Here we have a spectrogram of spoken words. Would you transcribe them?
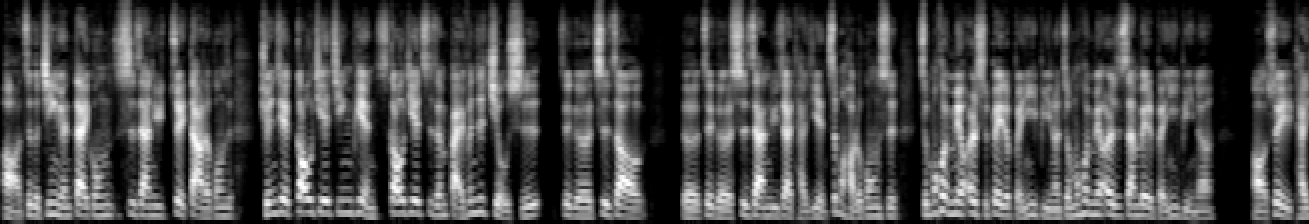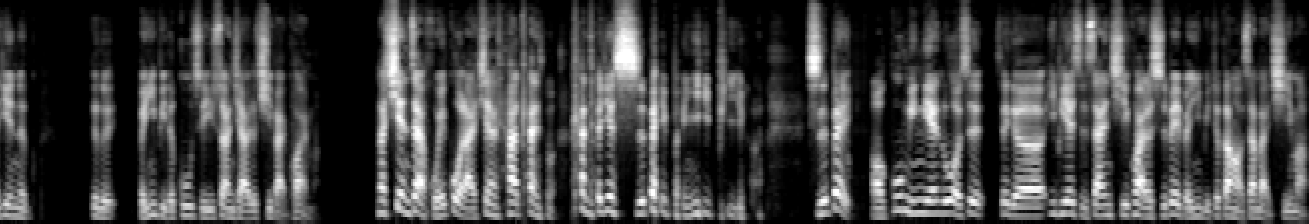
啊，这个晶圆代工市占率最大的公司，全世界高阶晶片、高阶制成百分之九十这个制造的这个市占率在台积电，这么好的公司，怎么会没有二十倍的本益比呢？怎么会没有二十三倍的本益比呢？哦，所以台积电的这个本益比的估值一算下来就七百块嘛。那现在回过来，现在他看什么？看台积电十倍本益比啊，十倍哦，估明年如果是这个 EPS 三十七块的十倍本益比，就刚好三百七嘛。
